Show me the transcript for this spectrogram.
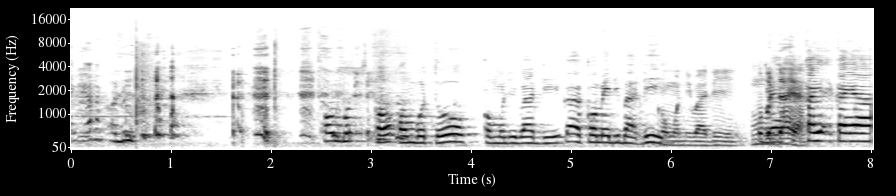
Astaga. Combo ko- combo tuh komedi body, komedi body. Komedi body. Mau bedah ya? Kayak kayak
